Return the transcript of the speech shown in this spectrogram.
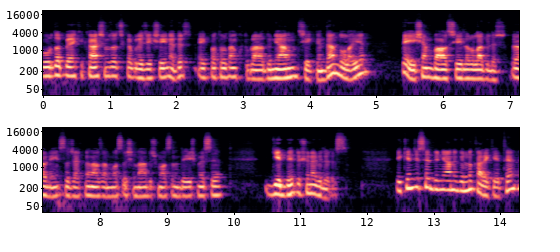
burada belki karşımıza çıkabilecek şey nedir? Ekvatordan kutuplara dünyanın şeklinden dolayı değişen bazı şeyler olabilir. Örneğin sıcaklığın azalması, ışınların düşmesinin değişmesi gibi düşünebiliriz. İkincisi dünyanın günlük hareketi.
